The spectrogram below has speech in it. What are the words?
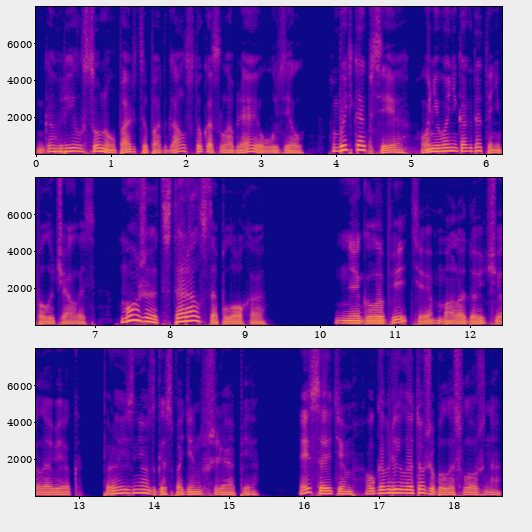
Гавриил сунул пальцы под галстук, ослабляя узел. Быть как все, у него никогда-то не получалось. Может, старался плохо. «Не глупите, молодой человек», — произнес господин в шляпе. И с этим у Гаврила тоже было сложно.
